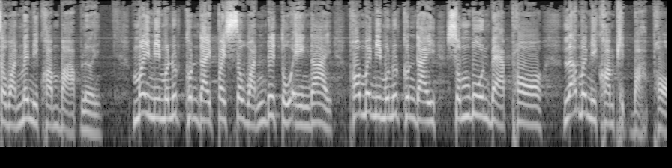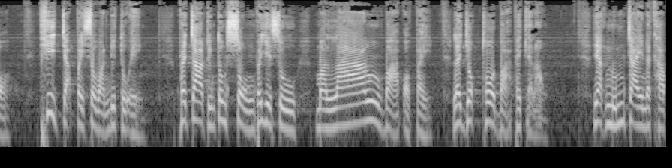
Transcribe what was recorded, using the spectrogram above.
สวรรค์ไม่มีความบาปเลย ไม่มีมนุษย์คนใดไปสวรรค์ด้วยตัวเองได้ เพราะไม่มีมนุษย์คนใดสมบูรณ์แบบพอ และไม่มีความผิดบาปพอ ที่จะไปสวรรค์ด้วยตัวเอง พระเจ้าถึงต้องส่งพระเยซูมาล้างบาปออกไป และยกโทษบาปให้แก่เรา อยากหนุนใจนะครับ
